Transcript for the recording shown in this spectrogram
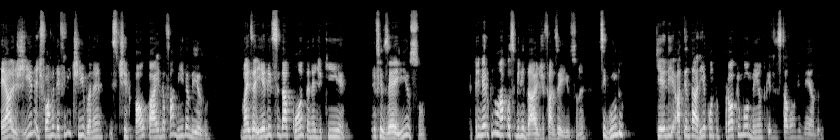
é agir né, de forma definitiva, né? Extirpar o pai da família mesmo. Mas aí ele se dá conta né, de que se ele fizer isso, primeiro que não há possibilidade de fazer isso, né? Segundo, que ele atentaria contra o próprio momento que eles estavam vivendo.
